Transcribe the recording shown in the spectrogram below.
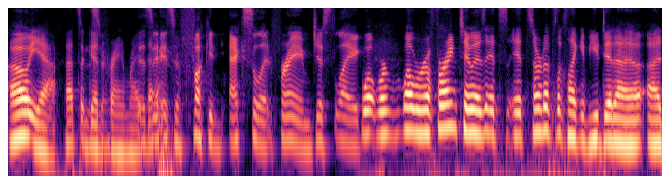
oh yeah, that's a good frame right it's there. A, it's a fucking excellent frame. Just like what we're what we're referring to is it's it sort of looks like if you did a, a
